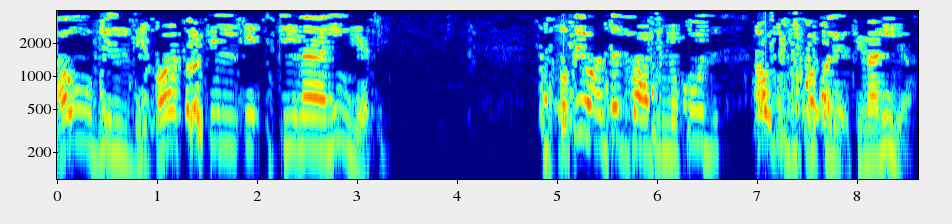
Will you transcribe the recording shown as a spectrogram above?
أو بالبطاقة الائتمانية. تستطيع أن تدفع بالنقود أو بالبطاقة الائتمانية.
